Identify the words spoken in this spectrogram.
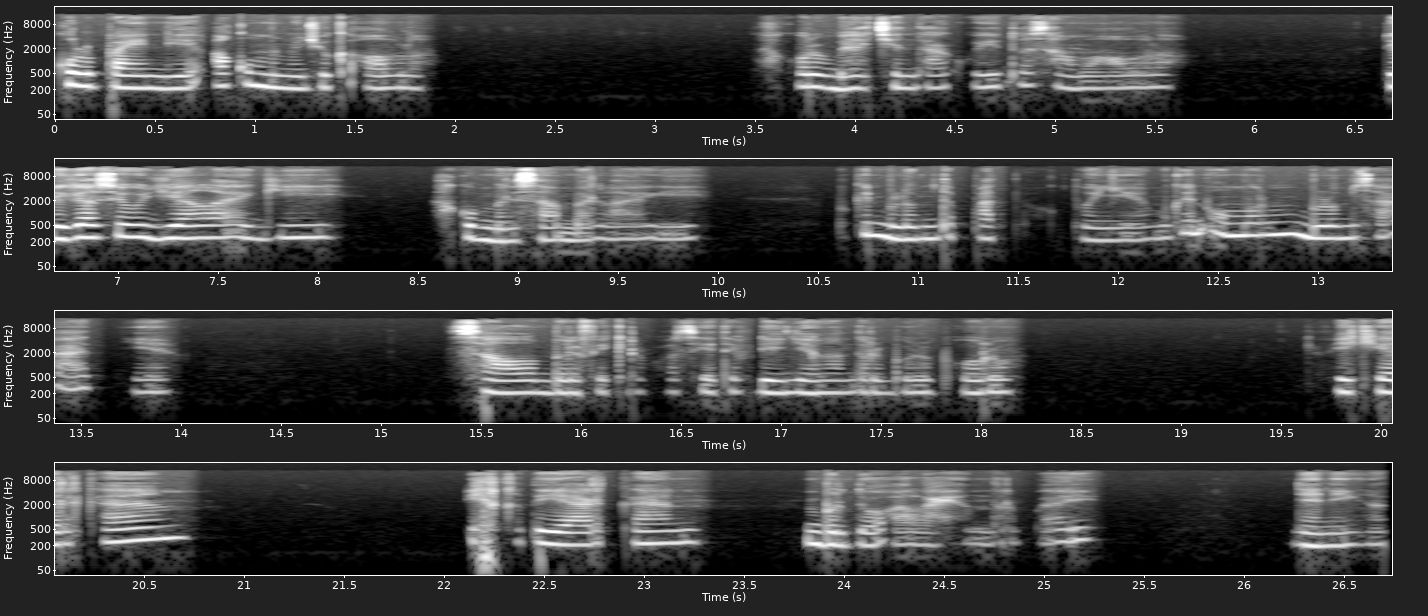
aku lupain dia aku menuju ke Allah. Aku rubah cintaku itu sama Allah. Dikasih ujian lagi aku bersabar lagi. Mungkin belum tepat waktunya. Mungkin umurmu belum saatnya. Selalu berpikir positif dan jangan terburu-buru. Pikirkan ikhtiarkan berdoalah yang terbaik. Dan ingat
